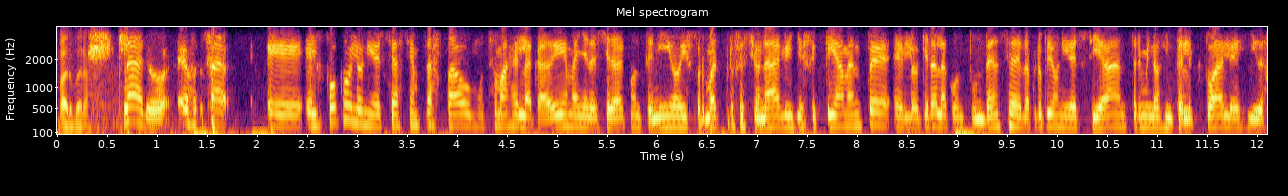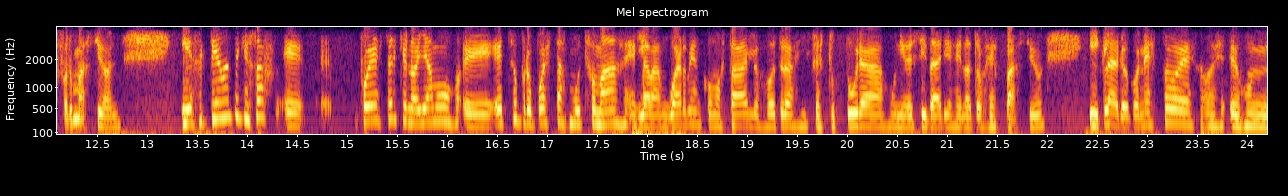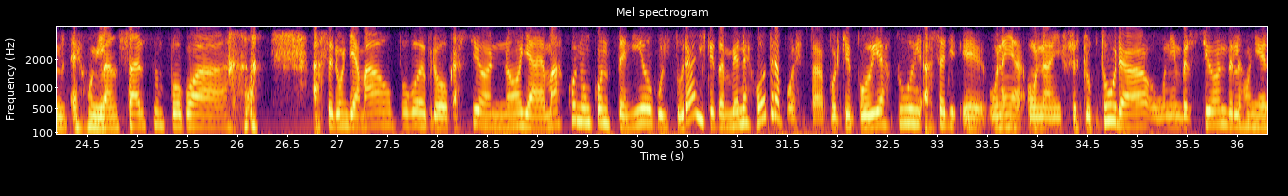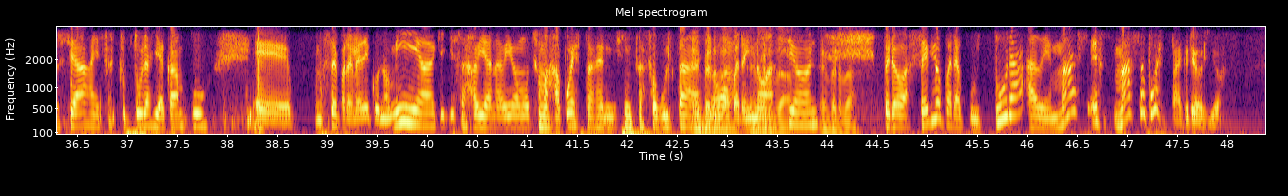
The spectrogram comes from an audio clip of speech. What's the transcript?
Bárbara. Claro, eh, o sea, eh, el foco de la universidad siempre ha estado mucho más en la academia y en el generar contenido y formar profesionales y efectivamente en lo que era la contundencia de la propia universidad en términos intelectuales y de formación. Y efectivamente quizás eh, puede ser que no hayamos eh, hecho propuestas mucho más en la vanguardia en cómo estaban las otras infraestructuras universitarias en otros espacios. Y claro, con esto es, es, un, es un lanzarse un poco a, hacer un llamado un poco de provocación, ¿no? Y además con un contenido cultural, que también es otra apuesta, porque podías tú hacer eh, una, una infraestructura o una inversión de las universidades a infraestructuras y a campus, eh, no sé, para la economía, que quizás habían habido mucho más apuestas en distintas facultades, ¿no? Para innovación. es verdad. Pero hacerlo para cultura, además, es más apuesta, creo yo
